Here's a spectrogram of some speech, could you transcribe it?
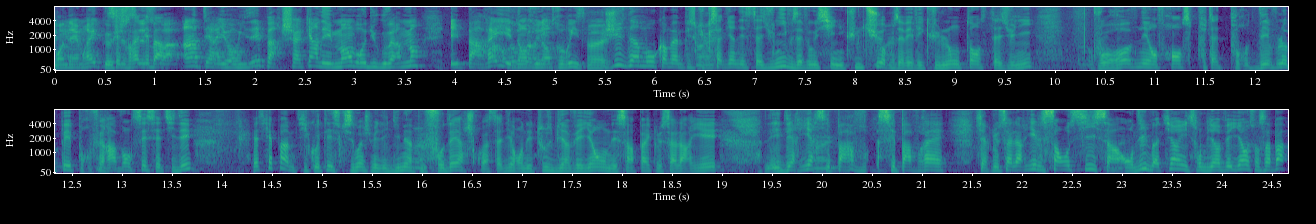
On aimerait que ce soit intériorisé par chacun des membres du gouvernement. Et pareil, et dans une entreprise. Juste d'un mot quand même, puisque ça vient des États-Unis, vous avez aussi une culture, vous avez vécu longtemps aux États-Unis. Vous revenez en France peut-être pour développer, pour faire avancer cette idée. Est-ce qu'il n'y a pas un petit côté, excusez-moi, je mets des guillemets un peu faux quoi? C'est-à-dire, on est tous bienveillants, on est sympa avec le salarié, et derrière, c'est pas c'est pas vrai. C'est-à-dire que le salarié le sent aussi, ça. On dit, bah tiens, ils sont bienveillants, ils sont sympas,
